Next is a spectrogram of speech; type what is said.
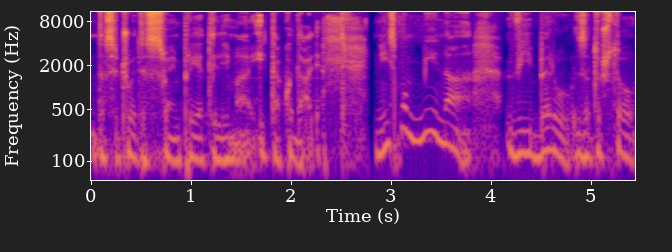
da se čujete sa svojim prijateljima i tako dalje. Nismo mi na Viberu zato što,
